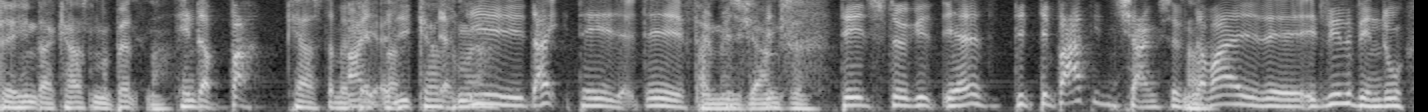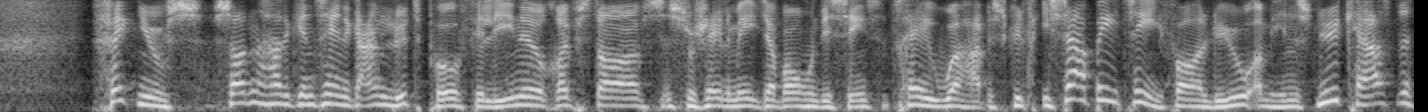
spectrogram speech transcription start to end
Det er hende, der er kæresten med Bentner. Hende, der var kærester med Ej, Bentner. er de ikke kærester ja, de, Nej, det, det er Det er min faktisk... chance. Det, det er et stykke... Ja, det, det var din chance. Nå. Der var et, øh, et lille vindue. Fake news. Sådan har det gentagende gange lyttet på Feline Røbstorps sociale medier, hvor hun de seneste tre uger har beskyldt især BT for at lyve om hendes nye kæreste,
